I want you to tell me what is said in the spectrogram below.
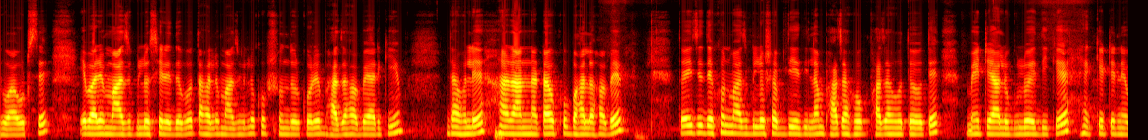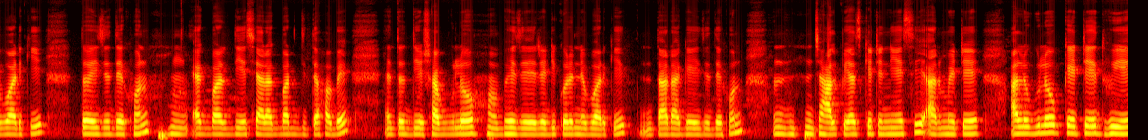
ধোয়া উঠছে। এবারে মাছগুলো ছেড়ে দেব, তাহলে মাছগুলো খুব সুন্দর করে ভাজা হবে আর কি। তাহলে রান্নাটাও খুব ভালো হবে। তো এই যে দেখুন মাছগুলো সব দিয়ে দিলাম ভাজা হোক ভাজা হতে হতে মেটে আলুগুলো এদিকে কেটে নেব আর কি। তো এই যে দেখুন একবার দিয়েছি আর একবার দিতে হবে। তো দিয়ে সবগুলো ভেজে রেডি করে নেব আর কি। তার আগে এই যে দেখুন ঝাল পেঁয়াজ কেটে নিয়েছি আর মেটে আলুগুলো কেটে ধুয়ে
